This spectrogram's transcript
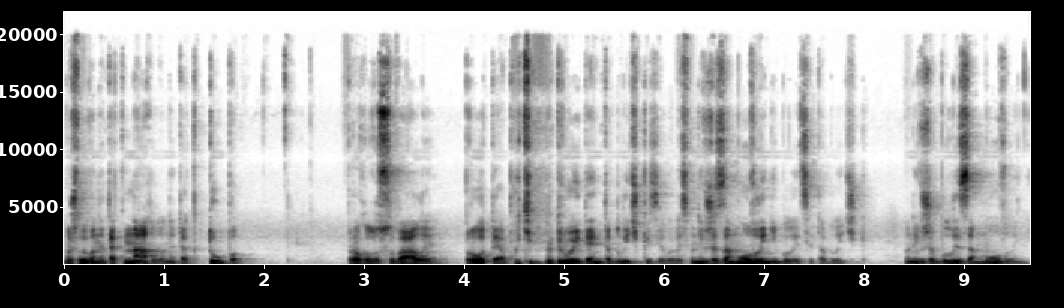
Можливо, не так нагло, не так тупо проголосували проти, а потім на другий день таблички з'явились. Вони вже замовлені були, ці таблички. Вони вже були замовлені.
